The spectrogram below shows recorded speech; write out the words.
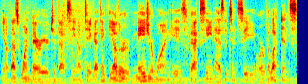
you know, that's one barrier to vaccine uptake. I think the other major one is vaccine hesitancy or reluctance.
